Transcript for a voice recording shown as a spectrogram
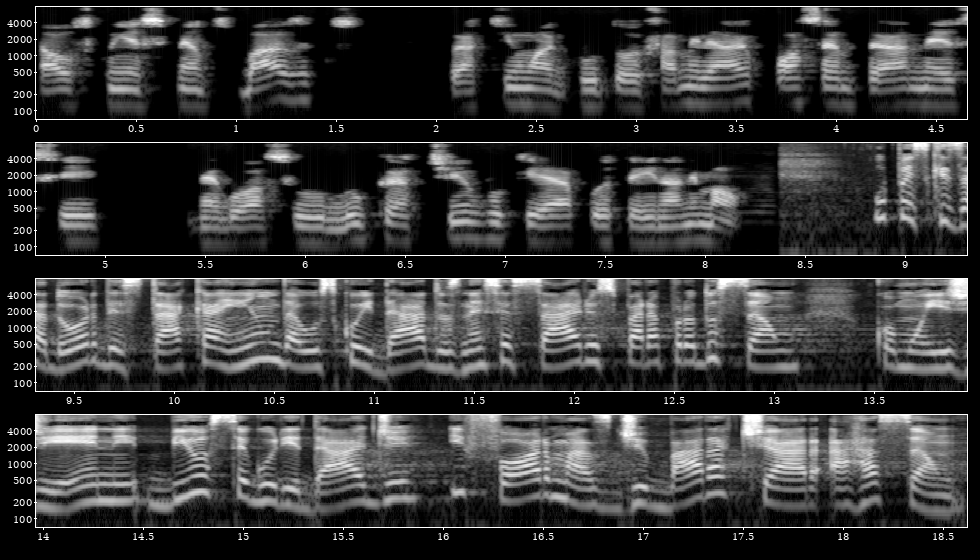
dar os conhecimentos básicos para que um agricultor familiar possa entrar nesse negócio lucrativo que é a proteína animal. O pesquisador destaca ainda os cuidados necessários para a produção, como higiene, biosseguridade e formas de baratear a ração.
